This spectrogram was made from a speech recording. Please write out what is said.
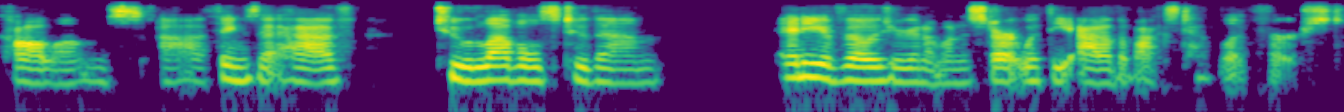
columns, uh, things that have two levels to them. Any of those, you're going to want to start with the out-of-the-box template first.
